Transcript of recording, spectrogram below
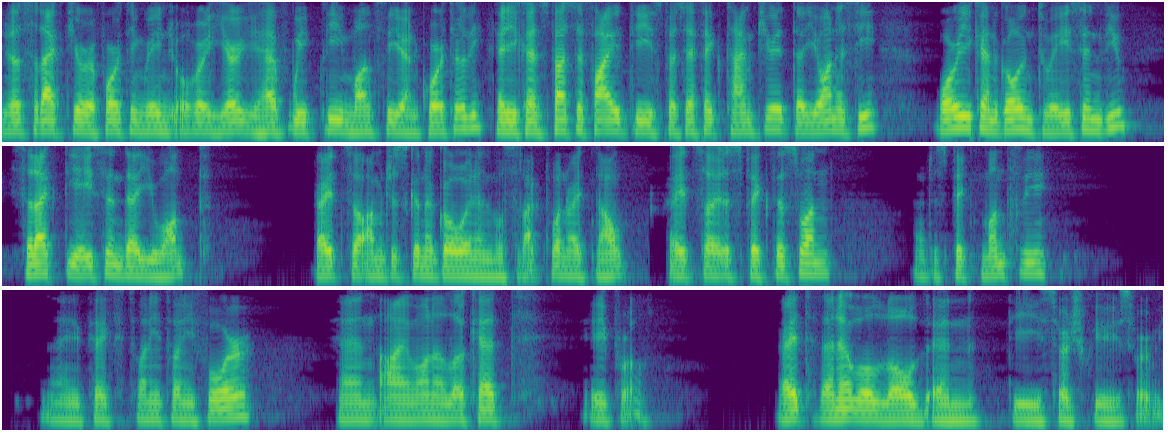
you just select your reporting range over here. You have weekly, monthly, and quarterly. And you can specify the specific time period that you want to see. Or you can go into ASIN view, select the ASIN that you want. Right, so I'm just going to go in and we'll select one right now. Right, so I just picked this one. I just picked monthly. I picked 2024. And I want to look at April. Right, then it will load in the search queries for me.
